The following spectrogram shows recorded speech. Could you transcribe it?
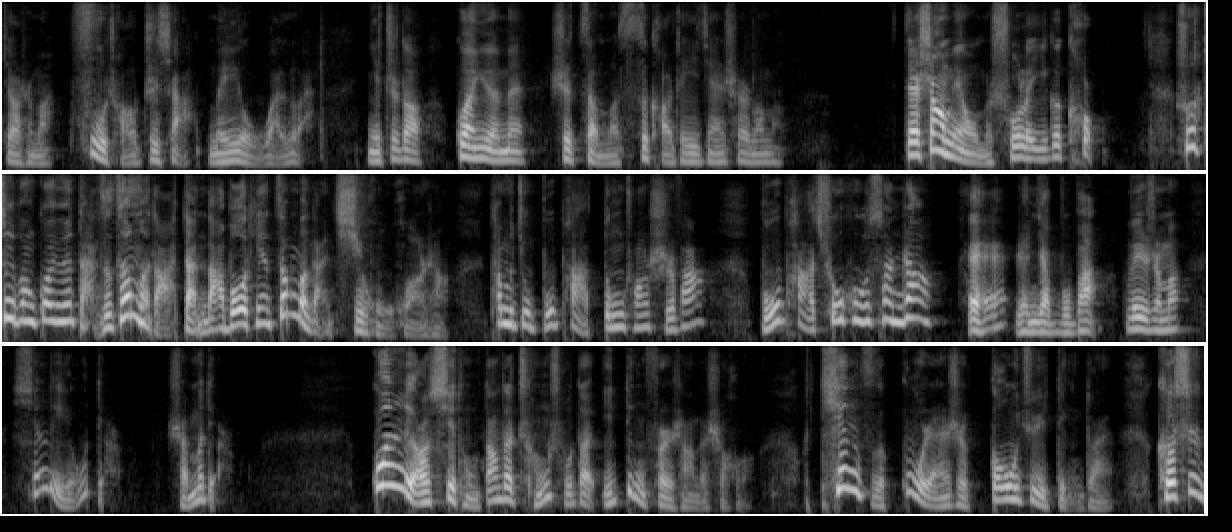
叫什么？覆巢之下没有完卵。你知道？官员们是怎么思考这一件事了吗？在上面我们说了一个扣，说这帮官员胆子这么大，胆大包天，这么敢欺哄皇上，他们就不怕东窗事发，不怕秋后算账？嘿嘿，人家不怕，为什么？心里有点儿什么点儿？官僚系统当它成熟到一定份儿上的时候，天子固然是高居顶端，可是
